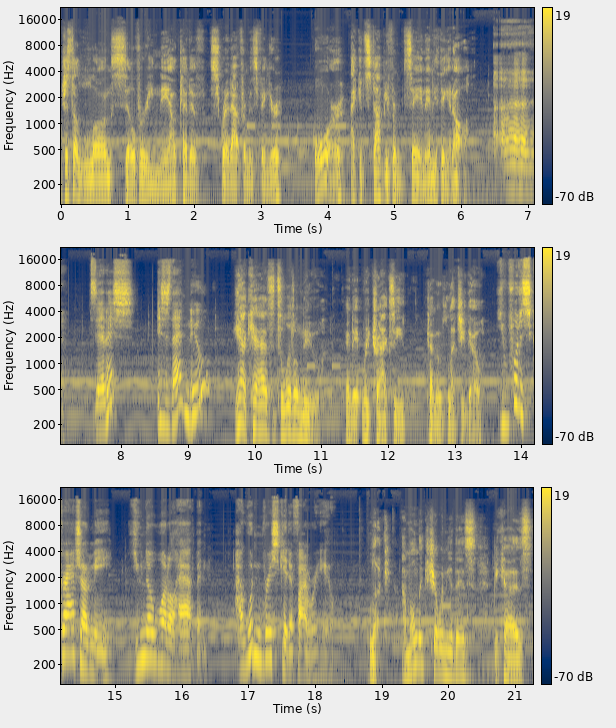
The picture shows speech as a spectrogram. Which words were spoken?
just a long silvery nail kind of spread out from his finger. Or I could stop you from saying anything at all. Uh, Dennis? Is that new? Yeah, Kaz, it's a little new. And it retracts, he kind of lets you go. You put a scratch on me, you know what'll happen. I wouldn't risk it if I were you. Look, I'm only showing you this because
